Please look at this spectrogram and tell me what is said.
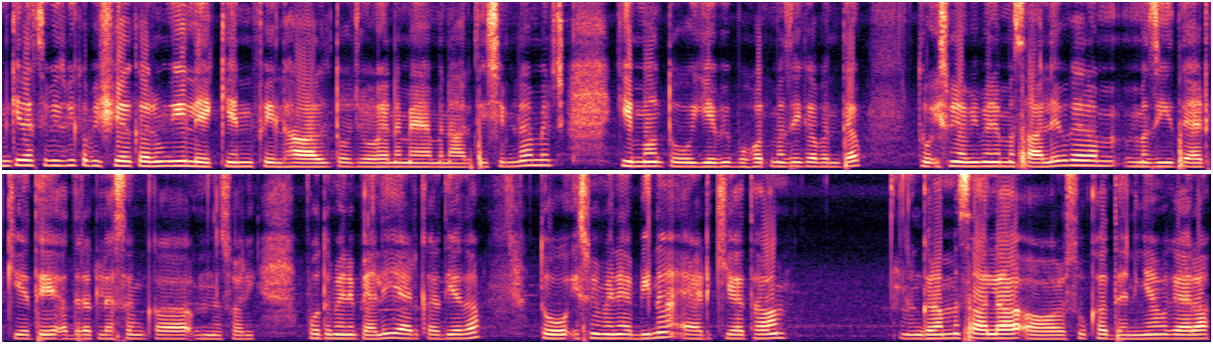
उनकी रेसिपीज़ भी कभी शेयर करूँगी, लेकिन फ़िलहाल तो जो है ना, मैं बना रही थी शिमला मिर्च, कीमा तो ये भी बहुत मज़े का बनता है। तो इसमें अभी मैंने मसाले वगैरह मज़ीद ऐड किए थे, अदरक, लहसुन का सॉरी वो तो मैंने पहले ही ऐड कर दिया था। तो इसमें मैंने अभी ना ऐड किया था गरम मसाला और सूखा धनिया वगैरह,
